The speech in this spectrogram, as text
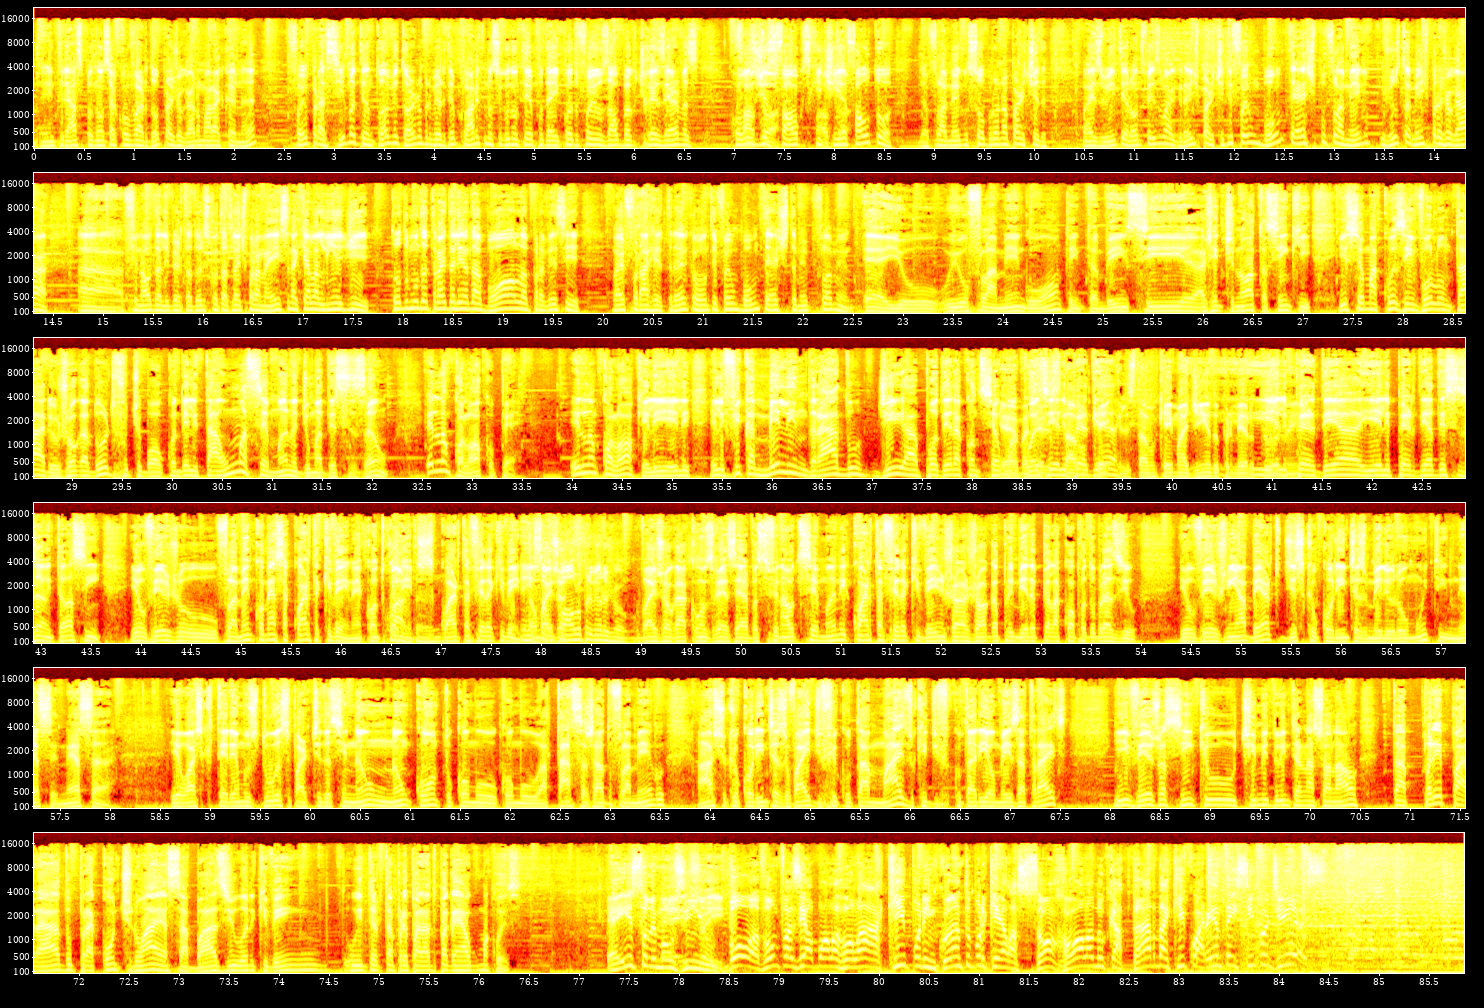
entre aspas, não se acovardou pra jogar no Maracanã. Foi pra cima, tentou a vitória no primeiro tempo. Claro que no segundo tempo, daí, quando foi usar o banco de reservas com os Faltou. desfalques que Faltou. tinha, faltou. O Flamengo sobrou na partida. Mas o Inter ontem fez uma grande partida e foi um bom teste pro Flamengo, justamente pra jogar a final da Libertadores contra o Atlético Paranaense naquela linha de todo mundo atrás da linha da bola pra ver se vai furar a retranca. Ontem foi um bom teste também pro Flamengo. É, e o, e o Flamengo ontem também, se a gente nota assim que isso é uma coisa involuntária. O jogador de futebol, quando ele tá uma semana de uma decisão, ele não coloca o pé. Ele não coloca, ele, ele, ele fica melindrado de ah, poder acontecer alguma É, coisa e ele perder. que- eles estavam queimadinho do primeiro e turno. ele hein? perder a, e ele perder a decisão. Então assim, eu vejo o Flamengo começa quarta que vem, né? Contra o Quarta. Corinthians, quarta-feira que vem. Em Então São vai Paulo, o primeiro jogo. vai jogar com os reservas final de semana e quarta-feira que vem já joga a primeira pela Copa do Brasil. Eu vejo em aberto, diz que o Corinthians melhorou muito e nessa nessa Eu acho que teremos duas partidas assim, não não conto como como a taça já do Flamengo. Acho que o Corinthians vai dificultar mais do que dificultaria um mês atrás e vejo assim que o time do Internacional está preparado para continuar essa base e o ano que vem o Inter está preparado para ganhar alguma coisa. É isso, Limãozinho. É isso Boa, vamos fazer a bola rolar aqui por enquanto, porque ela só rola no Catar daqui 45 dias.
